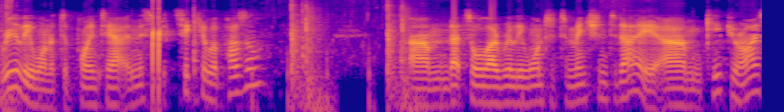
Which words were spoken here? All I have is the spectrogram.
really wanted to point out in this particular puzzle. Um, that's all I really wanted to mention today. Um, keep your eyes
